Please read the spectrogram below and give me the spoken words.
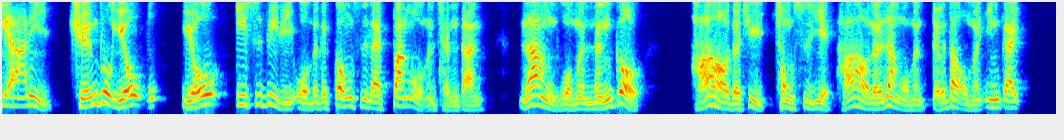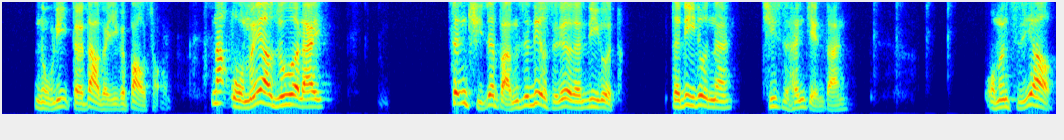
压力，全部由由伊斯必提我们的公司来帮我们承担，让我们能够好好的去冲事业，好好的让我们得到我们应该努力得到的一个报酬。那我们要如何来争取这百分之六十六的利润的利润呢？其实很简单，我们只要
